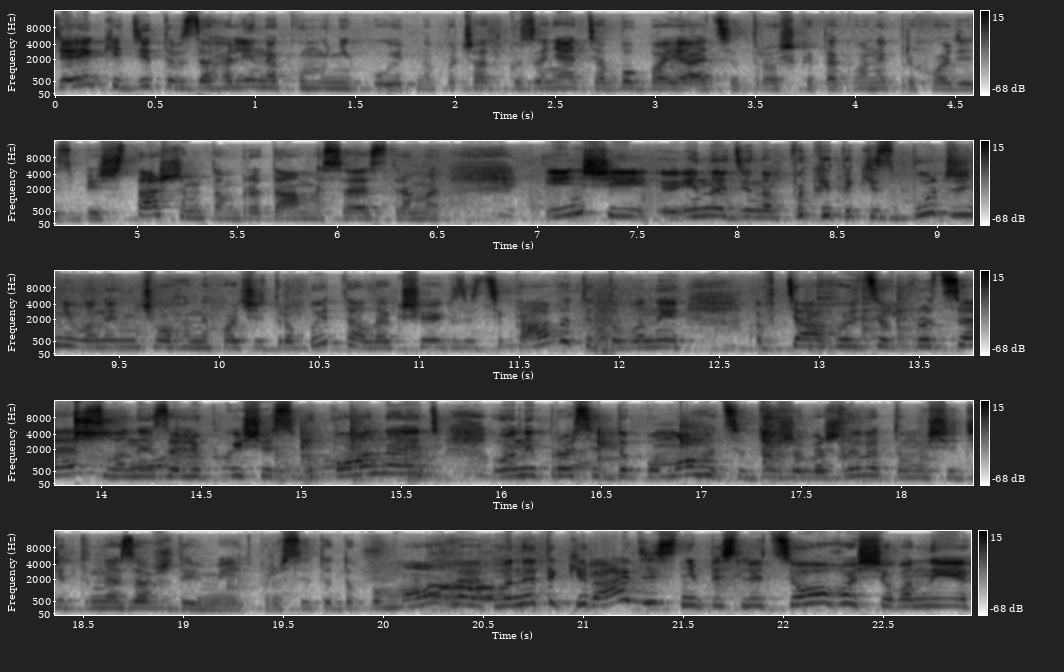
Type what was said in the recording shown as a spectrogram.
Деякі діти взагалі не комунікують на початку заняття або бояться трошки. Так вони приходять з більш старшими там братами, сестрами. Інші іноді навпаки такі збуджені, вони нічого не хочуть робити. Але якщо їх зацікавити, то вони втягуються в процес, вони залюбки щось виконують, вони просять допомоги. Це дуже важливо, тому що діти не завжди вміють просити допомоги. Вони такі радісні після цього, що вони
